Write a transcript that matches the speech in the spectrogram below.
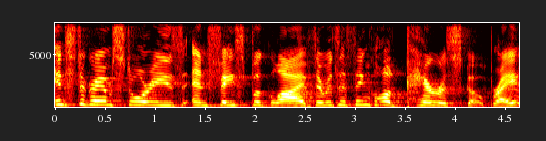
Instagram stories and Facebook Live, there was a thing called Periscope, right?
